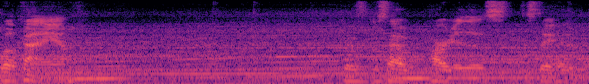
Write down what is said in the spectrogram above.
Well, kind of am. Because just how hard it is to stay ahead of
